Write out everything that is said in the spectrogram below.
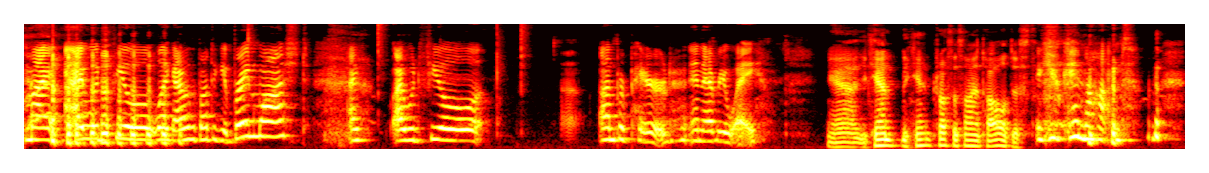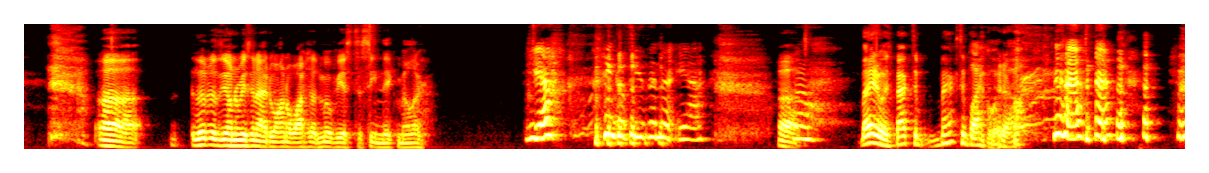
My I would feel like I was about to get brainwashed. I I would feel uh, unprepared in every way. Yeah, you can't you can't trust a Scientologist. You cannot. Uh, literally the only reason I'd want to watch that movie is to see Nick Miller. Yeah, because he's in it. Yeah. Uh, but anyways, back to back to Black Widow. We're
